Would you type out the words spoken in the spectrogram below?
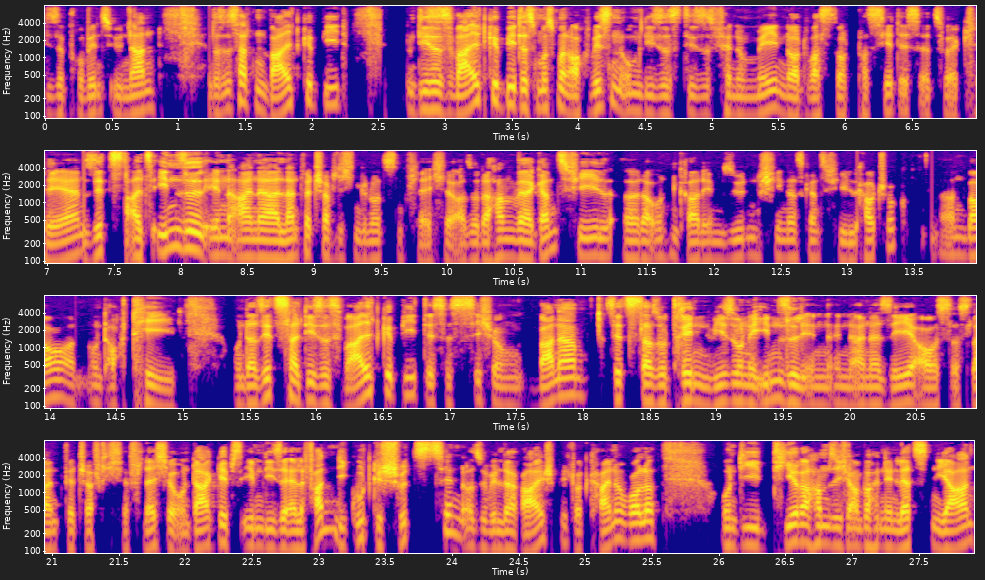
diese Provinz Yunnan. Das ist halt ein Waldgebiet. Und dieses Waldgebiet, das muss man auch wissen, um dieses, dieses Phänomen dort, was dort passiert ist, äh, zu erklären, sitzt als Insel in einer landwirtschaftlichen genutzten Fläche. Also da haben wir ganz viel, äh, da unten gerade im Süden Chinas, ganz viel Kautschukanbau und auch Tee. Und da sitzt halt dieses Waldgebiet, das ist Sichung Banner, sitzt da so drin, wie so eine Insel in, in einer See aus, das landwirtschaftliche Fläche. Und da gibt's eben diese Elefanten, die gut geschützt geschützt sind. Also Wilderei spielt dort keine Rolle. Und die Tiere haben sich einfach in den letzten Jahren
